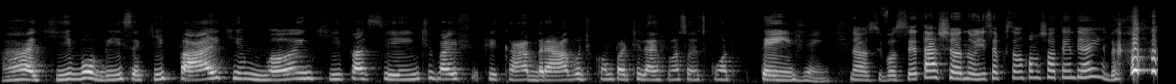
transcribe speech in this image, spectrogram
Ai, que bobice, que pai, que mãe, que paciente vai ficar bravo de compartilhar informações com outro. Tem, gente. Não, se você tá achando isso é porque você não começou a atender ainda.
